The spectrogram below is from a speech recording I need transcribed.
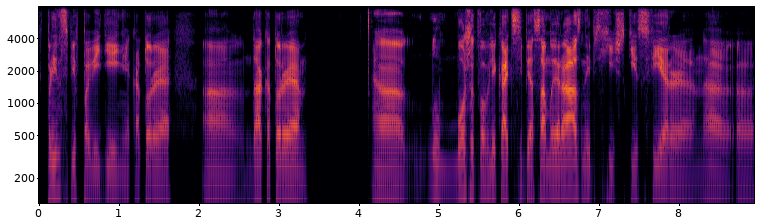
в принципе, в поведении, которая, а, да, которая ну, может вовлекать в себя самые разные психические сферы, да, э,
